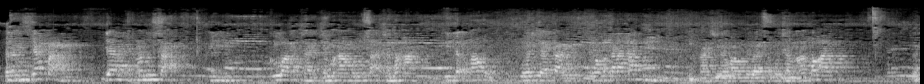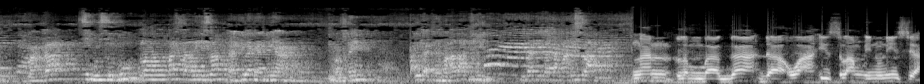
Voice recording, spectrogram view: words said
Dan siapa yang merusak ini keluarga jemaah merusak jemaah tidak mau mengerjakan perkara tadi? Kasih nama Allah jemaah taat maka sungguh-sungguh melepas tali Islam dari badannya maksudnya tidak jemaah lagi kita dikatakan Islam. Dengan lembaga dakwah Islam Indonesia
